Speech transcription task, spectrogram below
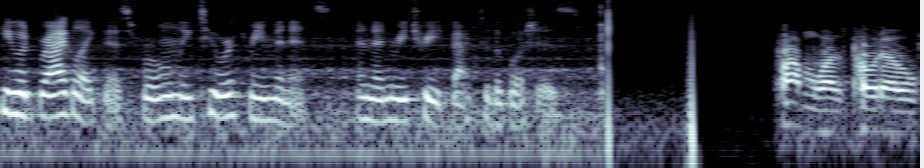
He would brag like this for only two or three minutes, and then retreat back to the bushes. The problem was Poto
